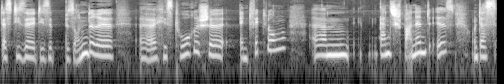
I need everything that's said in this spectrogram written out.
dass diese, diese besondere äh, historische Entwicklung ähm, ganz spannend ist und dass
